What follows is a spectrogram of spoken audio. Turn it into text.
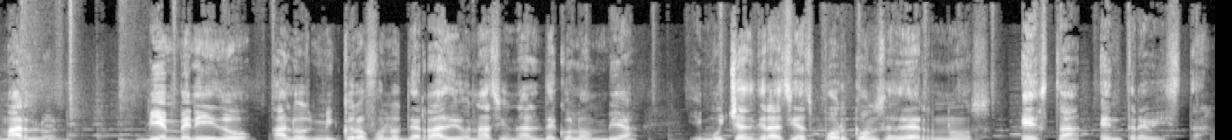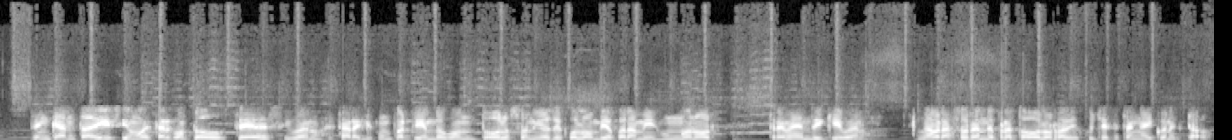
Marlon, bienvenido a los micrófonos de Radio Nacional de Colombia y muchas gracias por concedernos esta entrevista. Encantadísimo de estar con todos ustedes y bueno, estar aquí compartiendo con todos los sonidos de Colombia para mí es un honor tremendo y que bueno, un abrazo grande para todos los radioescuchas que están ahí conectados.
